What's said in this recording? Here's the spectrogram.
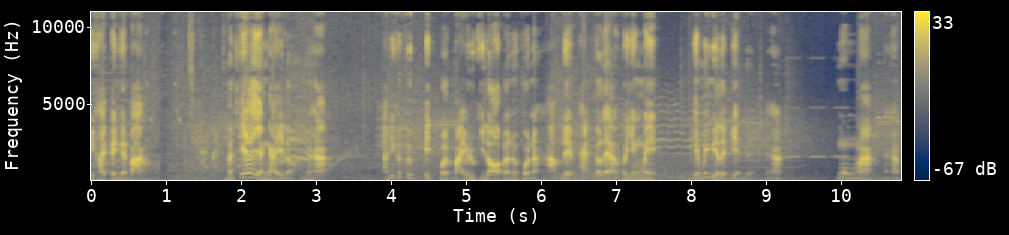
มีใครเป็นกันบ้าง มันแก้ยังไงเหรอนะฮะอันนี้ก็คือปิดเปิดใหม่ไม่รู้กี่รอบแล้วทุกคนนะอัปเดตแพทก็แล้วก็ยังไม่ยังไม่มีอะไรเปลี่ยนเลยนะฮะงงมากนะครับ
